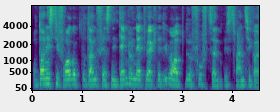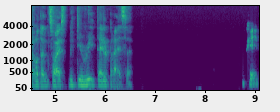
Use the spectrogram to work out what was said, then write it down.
Und dann ist die Frage, ob du dann fürs Nintendo Network nicht überhaupt nur 15 bis 20 Euro dann zahlst mit die Retail-Preise. Okay.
